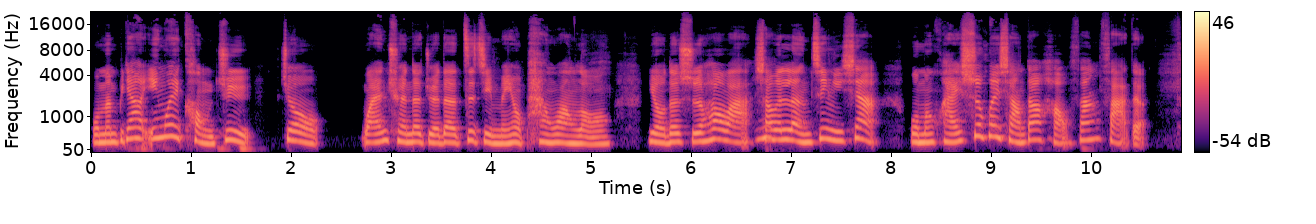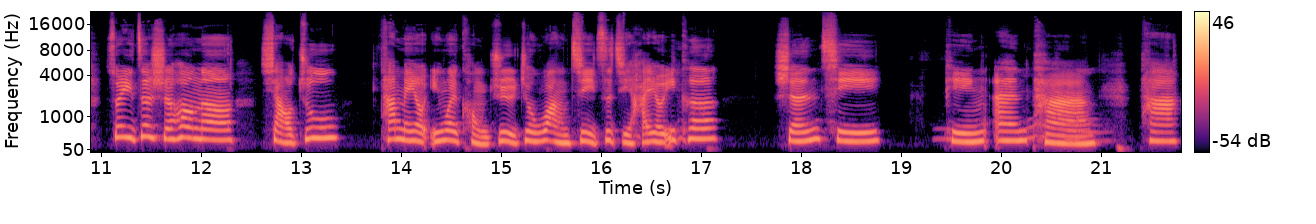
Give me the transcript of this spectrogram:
我们不要因为恐惧就完全的觉得自己没有盼望喽。有的时候啊，稍微冷静一下，我们还是会想到好方法的。所以这时候呢，小猪它没有因为恐惧就忘记自己还有一颗神奇平安糖，它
